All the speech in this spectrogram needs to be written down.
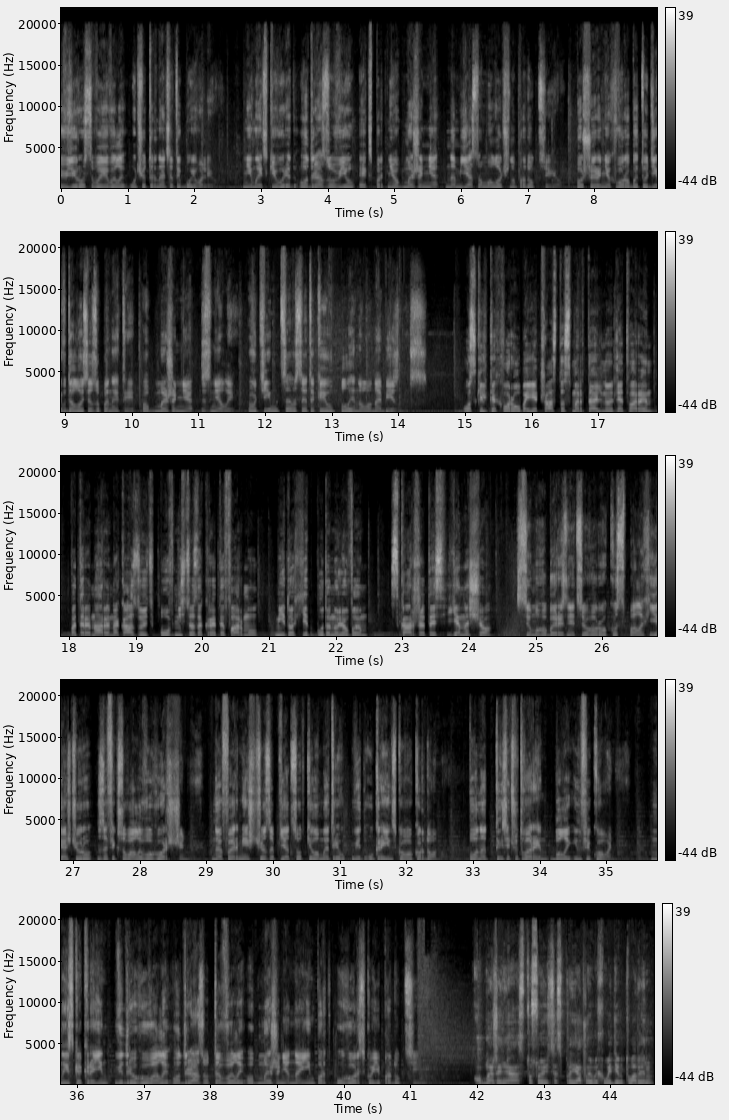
Вірус виявили у 14 буйволів. Німецький уряд одразу ввів експортні обмеження на м'ясо-молочну продукцію. Поширення хвороби тоді вдалося зупинити, обмеження зняли. Втім, це все-таки вплинуло на бізнес. Оскільки хвороба є часто смертельною для тварин, ветеринари наказують повністю закрити ферму. Мій дохід буде нульовим. Скаржитись є на що. 7 березня цього року спалах ящуру зафіксували в Угорщині на фермі, що за 500 кілометрів від українського кордону. Понад тисячу тварин були інфіковані. Низка країн відреагували одразу та ввели обмеження на імпорт угорської продукції. Обмеження стосуються сприятливих видів тварин,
